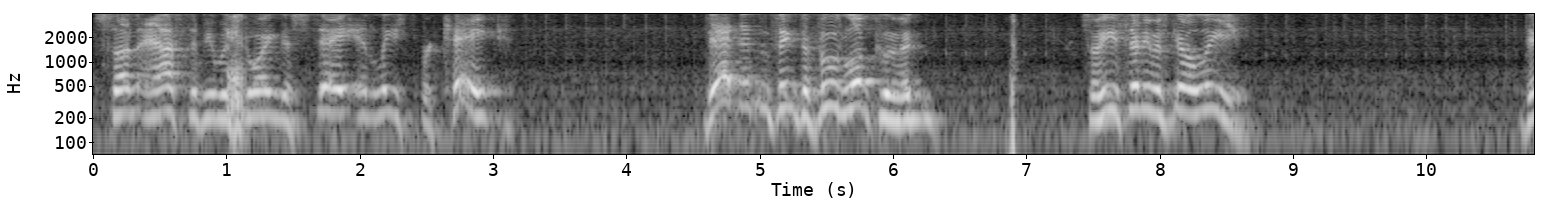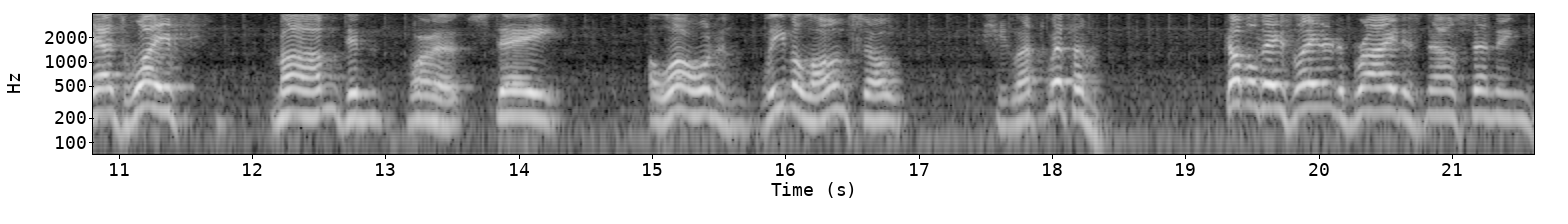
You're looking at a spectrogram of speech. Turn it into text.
Son asked if he was going to stay at least for cake. Dad didn't think the food looked good, so he said he was going to leave. Dad's wife, mom, didn't want to stay alone and leave alone, so she left with him. A couple days later, the bride is now sending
